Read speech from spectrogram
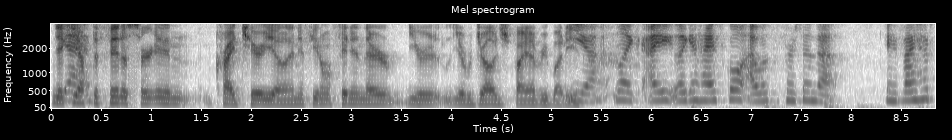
Like you have to fit a certain criteria, and if you don't fit in there, you're you're judged by everybody. Yeah, like I like in high school, I was the person that if I had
